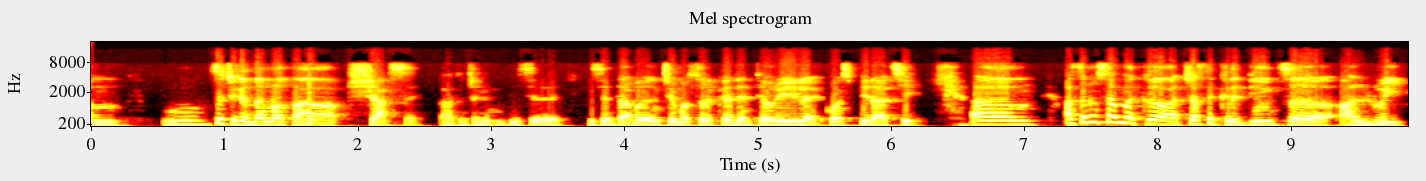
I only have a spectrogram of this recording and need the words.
um, să zicem că dă nota 6 atunci când mi se, mi se întreabă în ce măsură crede în teoriile conspirației. Um, asta nu înseamnă că această credință a lui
